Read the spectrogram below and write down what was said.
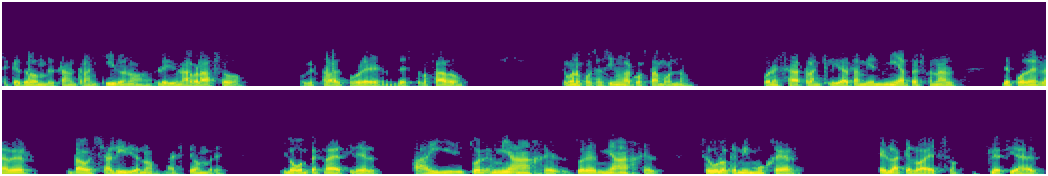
se quedó el hombre tan tranquilo, ¿no? Le di un abrazo, porque estaba el pobre destrozado. Y bueno, pues así nos acostamos, ¿no? Con esa tranquilidad también mía personal de poderle haber dado ese alivio, ¿no? A este hombre. Y luego empezó a decir él, ay, tú eres mi ángel, tú eres mi ángel. Seguro que mi mujer es la que lo ha hecho, decía él.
